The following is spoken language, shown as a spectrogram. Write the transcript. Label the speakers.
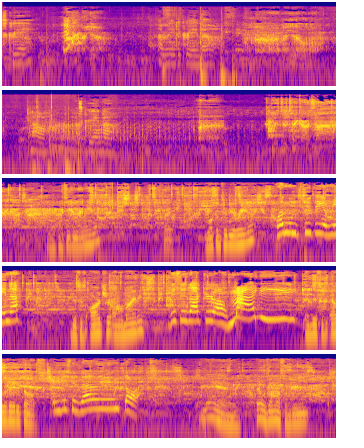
Speaker 1: Let's create.
Speaker 2: Oh, not yet.
Speaker 1: I'm ready to create now.
Speaker 2: Nah, not yet. Hold on.
Speaker 1: No. Let's create now.
Speaker 2: Let's just take our time. Take our time.
Speaker 3: Welcome to the arena.
Speaker 2: Started this. Started it. We
Speaker 3: Welcome to the arena.
Speaker 4: Welcome to the arena.
Speaker 3: This is Archer Almighty,
Speaker 4: This is Archer Almighty.
Speaker 3: and this is Elevated Thoughts.
Speaker 4: And this is Ellen Thoughts.
Speaker 3: Man, that was awesome, dude.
